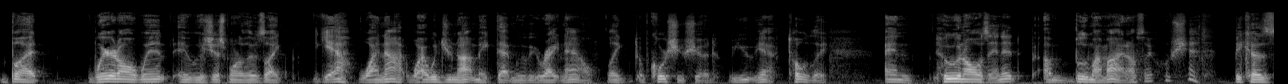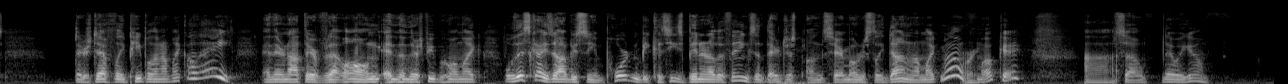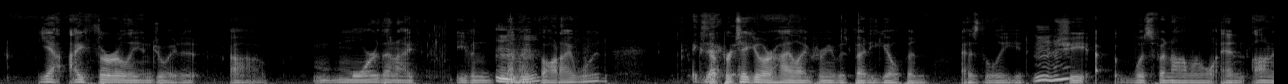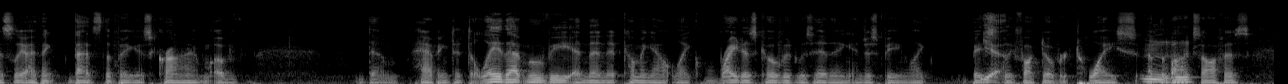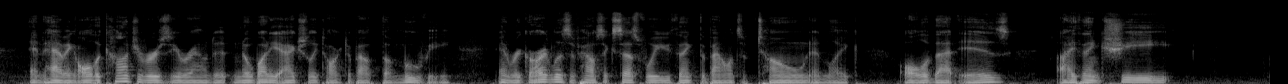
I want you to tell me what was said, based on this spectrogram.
But where it all went, it was just one of those like, yeah, why not? Why would you not make that movie right now? Like, of course you should. You, yeah, totally. And who and all is in it um, blew my mind. I was like, oh shit, because there's definitely people that I'm like, oh hey, and they're not there for that long. And then there's people who I'm like, well, this guy's obviously important because he's been in other things, and they're just unceremoniously done. And I'm like, oh, okay. Uh, so there we go. Yeah, I thoroughly enjoyed it. Uh, more than I even than I mm-hmm. thought I would. Exactly. The particular highlight for me was Betty Gilpin as the lead. Mm-hmm. She was phenomenal, and honestly, I think that's the biggest crime of them having to delay that movie and then it coming out like right as COVID was hitting and just being like basically fucked over twice at the box office and having all the controversy around it. Nobody actually talked about the movie, and regardless of how successful you think the balance of tone and like all of that is, I think she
